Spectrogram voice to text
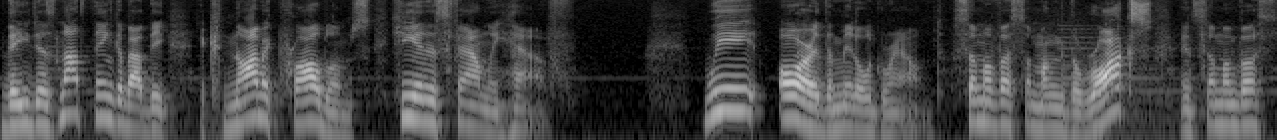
that he does not think about the economic problems he and his family have? We are the middle ground, some of us among the rocks and some of us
